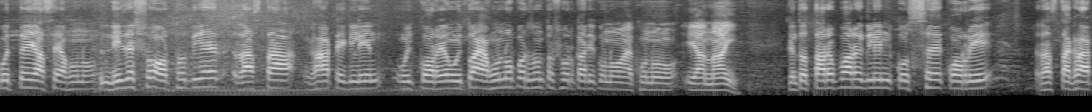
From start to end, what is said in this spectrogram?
করতেই আছে এখনও নিজস্ব অর্থ দিয়ে রাস্তাঘাট এগুলিন ওই করে, ওই তো এখনও পর্যন্ত সরকারি কোনো এখনও ইয়া নাই। কিন্তু তার উপর এগুলিন করছে, করে রাস্তাঘাট,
